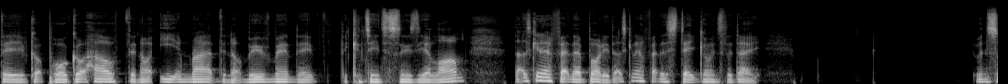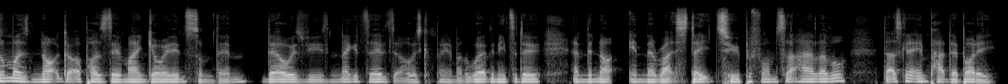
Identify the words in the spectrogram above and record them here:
they've got poor gut health, they're not eating right, they're not moving, they they continue to snooze the alarm, that's going to affect their body. That's going to affect their state going into the day. When someone's not got a positive mind going into something, they're always viewing the negatives, they're always complaining about the work they need to do, and they're not in the right state to perform to that high level. That's going to impact their body,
